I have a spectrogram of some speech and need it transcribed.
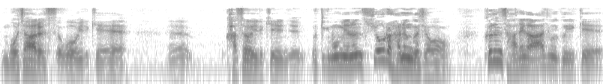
모자를 쓰고 이렇게 에, 가서 이렇게 이제 어떻게 보면은 쇼를 하는 거죠. 그런 사례가 아주 그 이렇게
